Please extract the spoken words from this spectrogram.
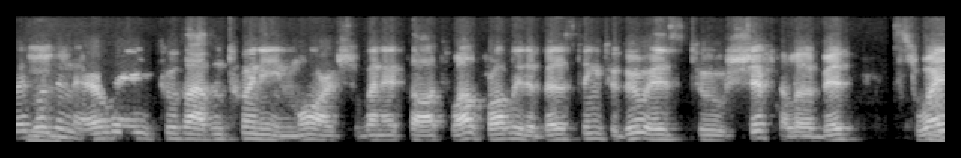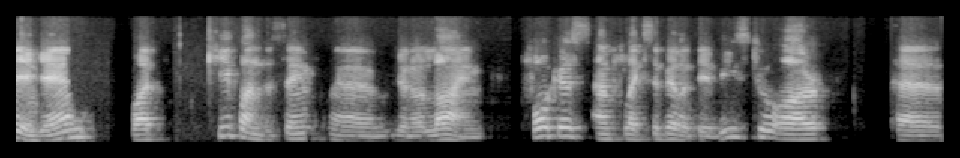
So it was Mm. in early 2020 in March when I thought, well, probably the best thing to do is to shift a little bit, sway Mhm. again, but keep on the same, um, you know, line. Focus and flexibility. These two are uh,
